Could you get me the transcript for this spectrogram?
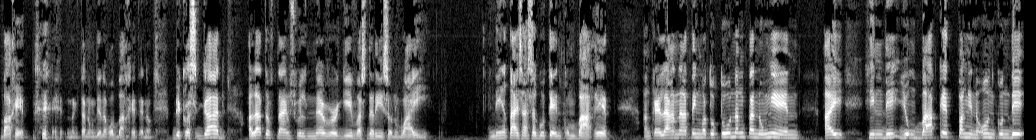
Bakit? Nagtanong din ako, bakit? Ano? Because God, a lot of times, will never give us the reason why. Hindi niya tayo sasagutin kung bakit. Ang kailangan nating matutunang tanungin ay hindi yung bakit Panginoon, kundi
